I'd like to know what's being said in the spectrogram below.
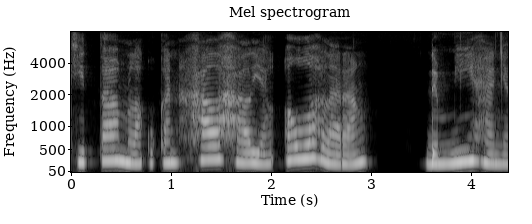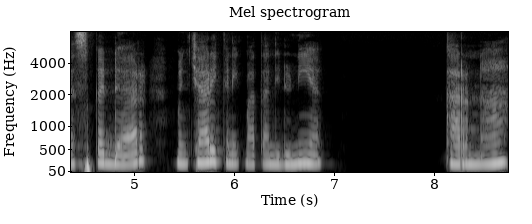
kita melakukan hal-hal yang Allah larang demi hanya sekedar mencari kenikmatan di dunia. Karena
